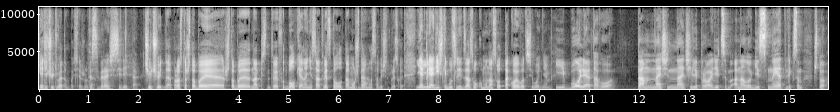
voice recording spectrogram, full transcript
Я чуть-чуть в этом посижу. ты да. собираешься сидеть так. Чуть-чуть, да. Просто чтобы, чтобы надпись на твоей футболке, она не соответствовала тому, что Да. у нас обычно происходит. Я И- периодически буду следить за звуком, у нас вот такой вот сегодня. И более того, там начи- начали проводиться аналогии с Netflix, что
